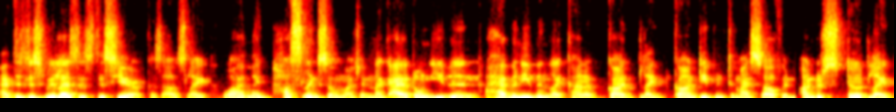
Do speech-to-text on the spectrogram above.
I just just realized this this year because I was like, why am I hustling so much? And like I don't even, I haven't even like kind of gone like gone deep into myself and understood like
